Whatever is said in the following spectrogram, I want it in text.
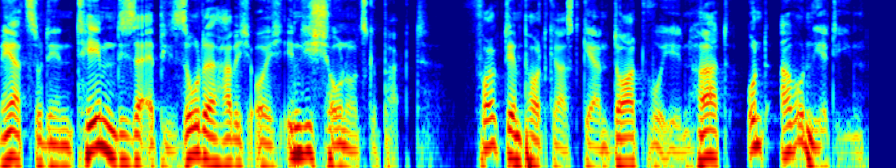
Mehr zu den Themen dieser Episode habe ich euch in die Shownotes gepackt. Folgt dem Podcast gern dort, wo ihr ihn hört und abonniert ihn.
